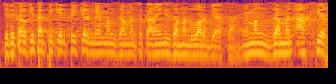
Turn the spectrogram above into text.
jadi kalau kita pikir-pikir memang zaman sekarang ini zaman luar biasa memang zaman akhir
